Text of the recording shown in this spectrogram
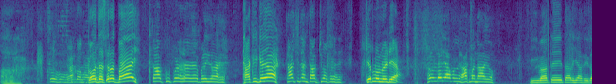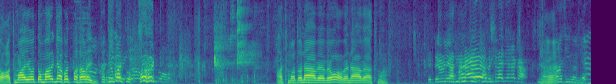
હા કહો દશરથભાઈ. તાપ ખૂબ પડે બળી જાય છે. થાકી ગયા? થાકી જાય તાપ જોવા પડે છે. કેટલો લડ્યા? ઘણો લડ્યા પણ હાથમાં ના આવ્યો. ઈ વાત એ તારી હાથમાં આવ્યો તો મારી નાખો જ હટ. હાથમાં તો ના આવે હવે હો હવે ના આવે હાથમાં. એ ટેણી હાથમાં ના આવે બસરા જાય ને કા. હા? સાચી રો લ્યા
